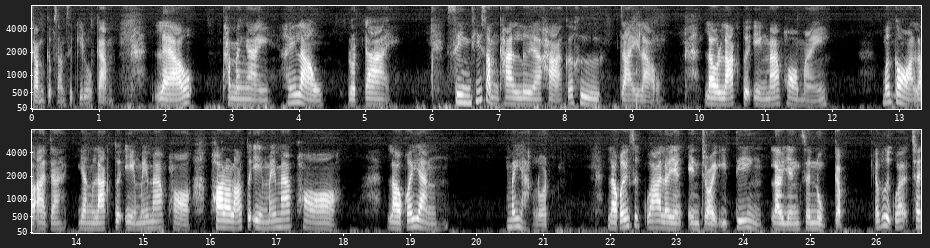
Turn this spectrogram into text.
กรัมเกือบ 30 กิโลกรัม แล้ว ทำยังไงให้เราลดได้ สิ่งที่สำคัญเลยอะค่ะก็คือใจเรา เรารักตัวเองมากพอไหม เมื่อก่อนเราอาจจะยังรักตัวเองไม่มากพอ พอเรารักตัวเองไม่มากพอ เราก็ยังไม่อยากลด เราก็รู้สึกว่าเรายัง enjoy eating เรายังสนุกกับเรารู้สึกว่าฉัน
